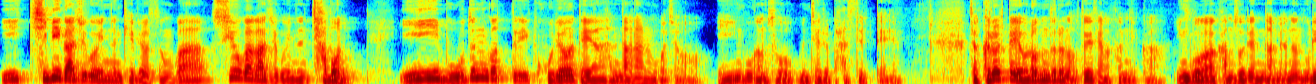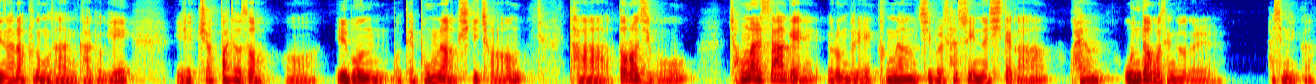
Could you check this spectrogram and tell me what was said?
이 집이 가지고 있는 개별성과 수요가 가지고 있는 자본, 이 모든 것들이 고려돼야 한다라는 거죠. 이 인구 감소 문제를 봤을 때. 자, 그럴 때 여러분들은 어떻게 생각합니까? 인구가 감소된다면은 우리나라 부동산 가격이 이제 쭉 빠져서, 어, 일본 뭐 대폭락 시기처럼 다 떨어지고 정말 싸게 여러분들이 강남 집을 살 수 있는 시대가 과연 온다고 생각을 하십니까?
